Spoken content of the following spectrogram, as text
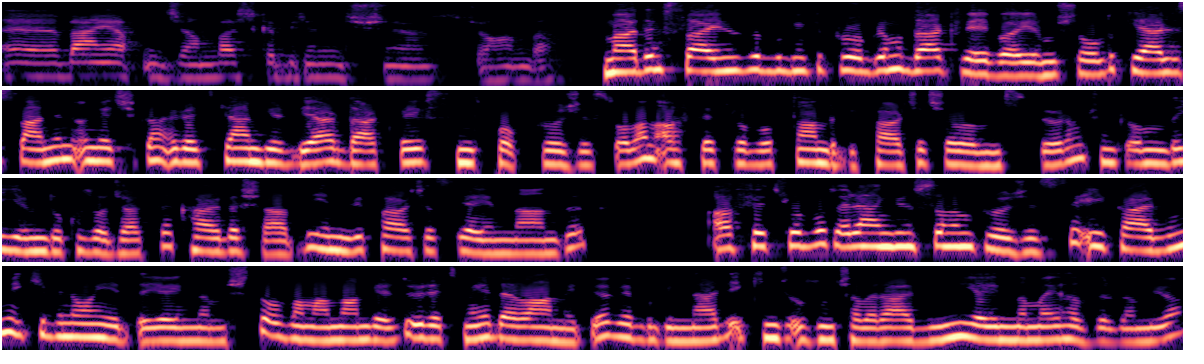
e, ben yapmayacağım. Başka birini düşünüyoruz şu anda. Madem sayenizde bugünkü programı Dark Wave'e ayırmış olduk, yerli sahnenin öne çıkan üretken bir diğer Dark Wave synthpop projesi olan Affet Robot'tan da bir parça çalalım istiyorum. Çünkü onun da 29 Ocak'ta Kargaş adlı yeni bir parçası yayınlandı. Affet Robot Eren Günsal'ın projesi ilk albümünü 2017'de yayınlamıştı. O zamandan beri de üretmeye devam ediyor ve bugünlerde ikinci uzun çalar albümünü yayınlamaya hazırlanıyor.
